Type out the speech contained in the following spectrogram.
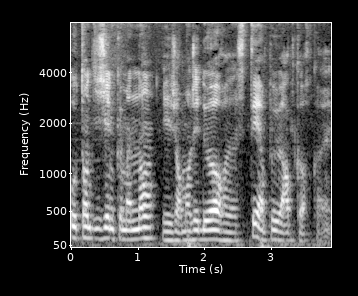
autant d'hygiène que maintenant. Et genre manger dehors, euh, c'était un peu hardcore quand même.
